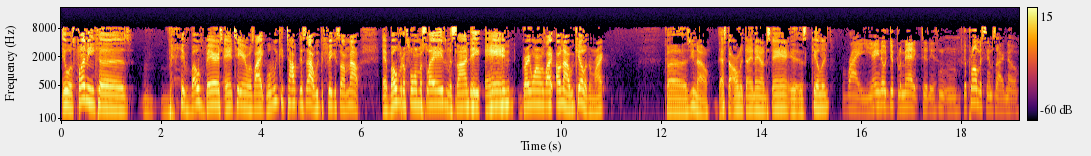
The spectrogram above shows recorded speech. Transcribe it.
it was funny cause both Varys and Tyrion was like, well, we could talk this out. We could figure something out. And both of the former slaves, Missandei and Grey Worm was like, oh no, we killing them, right? Cause, you know, that's the only thing they understand is killing. Right. You ain't no diplomatic to this. Mm-mm. Diplomacy, I'm sorry, no.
